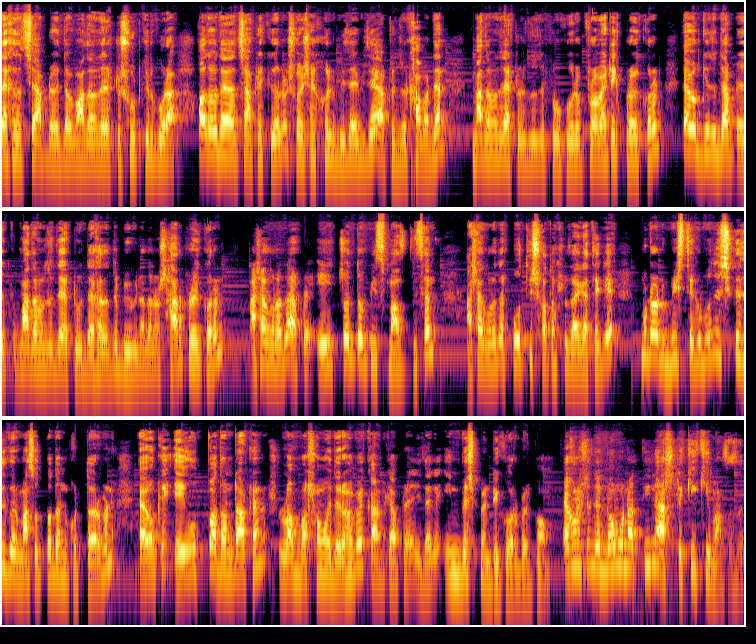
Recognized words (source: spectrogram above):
দেখা যাচ্ছে আপনি হয়তো মাঝে মাঝে একটু শুটকির গুঁড়া, অথবা দেখা যাচ্ছে আপনি কি করলেন সরিষা খোল ভিজাই ভিজাই আপনি যদি খাবার দেন, মাঝে মাঝে একটু যদি পুকুরে প্রোবায়োটিক প্রয়োগ করেন, এবং কি যদি আপনি মাঝে মাঝে যদি একটু দেখা যাচ্ছে বিভিন্ন ধরনের সার প্রয়োগ করেন, আশা করা যায় আপনি এই চোদ্দ পিস মাছ দিচ্ছেন। আশা করা যায় প্রতি শতাংশ জায়গা থেকে মোটামুটি বিশ থেকে পঁচিশ কেজি করে মাছ উৎপাদন করতে পারবেন এবং কি এই উৎপাদনটা আপনার লম্বা সময় ধরে হবে, কারণ কি আপনি এই জায়গায় ইনভেস্টমেন্টই করবেন কম। এখন হচ্ছে যে নমুনা তিনে আসলে কি কি মাছ আছে?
